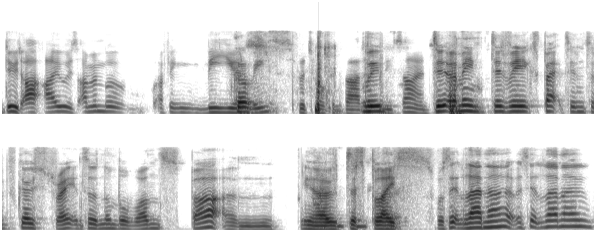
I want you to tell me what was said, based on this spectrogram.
dude, I, I was I remember I think me, you, and Reese were talking about it we, when he signed. Did, I mean, did we expect him to go straight into the number one spot and you know displace? Was it Leno? Was it Leno?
